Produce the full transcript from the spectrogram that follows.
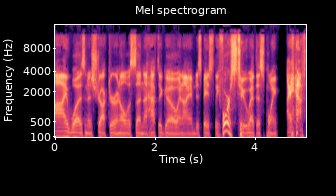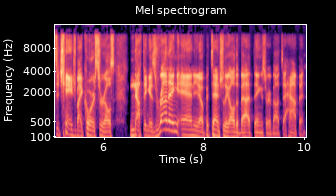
i was an instructor and all of a sudden i have to go and i am just basically forced to at this point i have to change my course or else nothing is running and you know potentially all the bad things are about to happen.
